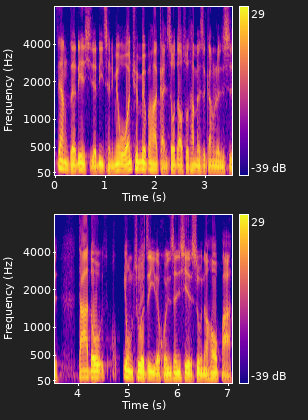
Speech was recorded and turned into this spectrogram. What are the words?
这样的练习的历程里面，我完全没有办法感受到说他们是刚认识，大家都用出了自己的浑身解数，然后把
